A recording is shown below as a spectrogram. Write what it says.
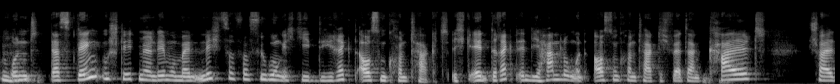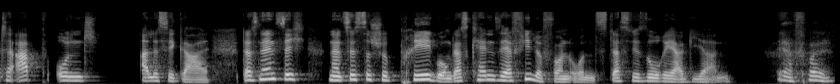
Mhm. Und das Denken steht mir in dem Moment nicht zur Verfügung. Ich gehe direkt aus dem Kontakt. Ich gehe direkt in die Handlung und aus dem Kontakt. Ich werde dann kalt, schalte ab und alles egal. Das nennt sich narzisstische Prägung. Das kennen sehr viele von uns, dass wir so reagieren. Ja, voll.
